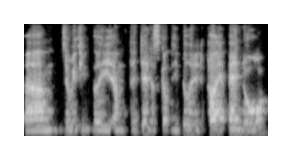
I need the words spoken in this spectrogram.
Um, do we think the um, the debtor's got the ability to pay, and or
